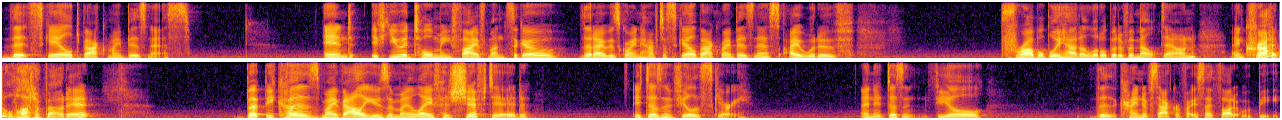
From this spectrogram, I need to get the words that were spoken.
that scaled back my business. And if you had told me five months ago that I was going to have to scale back my business, I would have probably had a little bit of a meltdown and cried a lot about it. But because my values and my life has shifted, it doesn't feel as scary. And it doesn't feel the kind of sacrifice I thought it would be.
